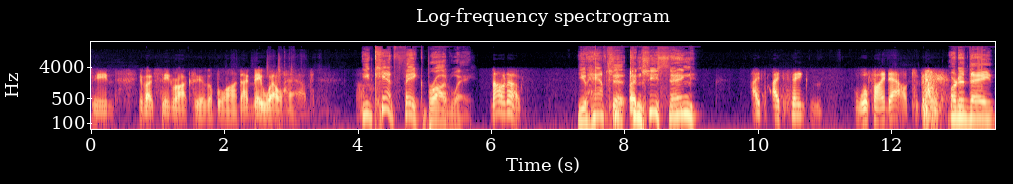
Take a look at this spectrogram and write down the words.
seen if I've seen Roxy as a blonde. I may well have. You can't fake Broadway. No, no. You have to. Can she sing, I I think we'll find out. or did they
